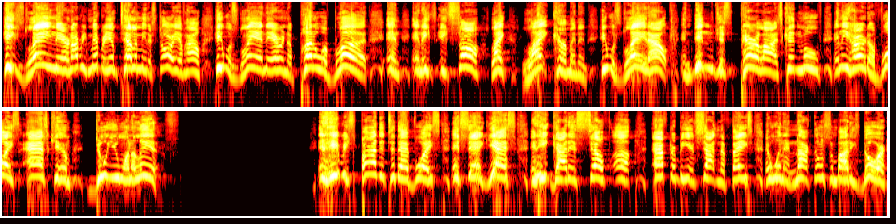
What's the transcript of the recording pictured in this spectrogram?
He's laying there, and I remember him telling me the story of how he was laying there in a puddle of blood, and, and he, he saw like light coming, and he was laid out and didn't just paralyze, couldn't move, and he heard a voice ask him, Do you want to live? And he responded to that voice and said yes. And he got himself up after being shot in the face and went and knocked on somebody's door.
